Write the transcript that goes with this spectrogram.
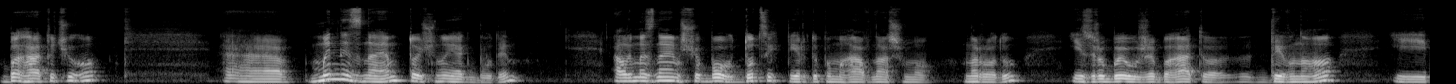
багато чого. Ми не знаємо точно, як буде. Але ми знаємо, що Бог до цих пір допомагав нашому народу і зробив вже багато дивного і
